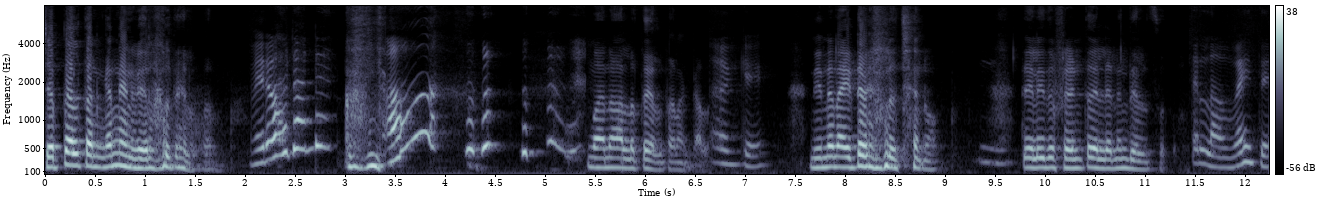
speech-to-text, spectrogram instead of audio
చెప్పి వెళ్తాను కానీ నేను వేరే వాళ్ళతో వెళ్తాను. వేరే వాళ్ళతో అంటే? మన వాళ్ళతో వెళ్తాను అక్కడ ఓకే. నిన్న నైట్ వెళ్ళొచ్చాను. తెలీదు ఫ్రెండ్తో వెళ్ళానని తెలుసు. లవ్ అయితే.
